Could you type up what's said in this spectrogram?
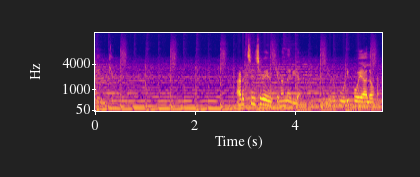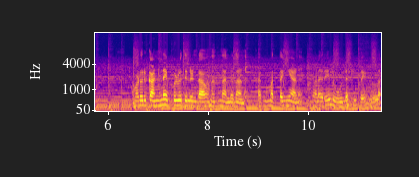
വേവിക്കാം. അടച്ചു വെച്ച് വേവിക്കണം എന്നില്ല ഇത് കൂടിപ്പോയാലോ? നമ്മുടെ ഒരു കണ്ണ് എപ്പോഴും ഇതിലുണ്ടാവുന്നത് നല്ലതാണ്. കാരണം മത്തങ്ങയാണ് വളരെ ലോല ഹൃദയമുള്ള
